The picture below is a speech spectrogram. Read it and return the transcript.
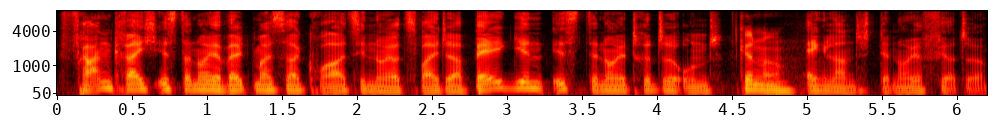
Frankreich ist der neue Weltmeister, Kroatien neuer Zweiter, Belgien ist der neue Dritte und genau. England der neue Vierte.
